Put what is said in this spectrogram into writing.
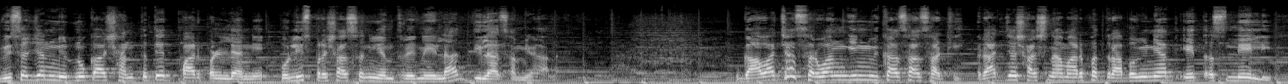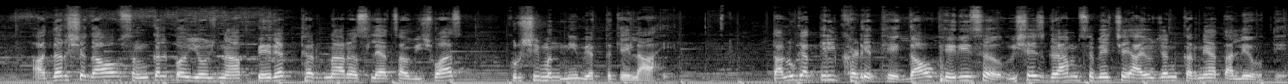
विसर्जन मिरवणुका शांततेत पार पडल्याने पोलीस प्रशासन यंत्रणेला दिलासा मिळाला. गावाच्या सर्वांगीण विकासासाठी राज्य शासनामार्फत राबविण्यात येत असलेली आदर्श गाव संकल्प योजना प्रेरक ठरणार असल्याचा विश्वास कृषी व्यक्त केला आहे. तालुक्यातील खडे येथे गाव फेरीसह विशेष ग्रामसभेचे आयोजन करण्यात आले होते.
